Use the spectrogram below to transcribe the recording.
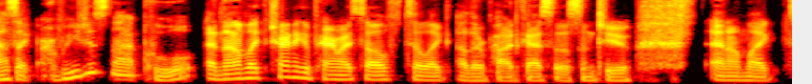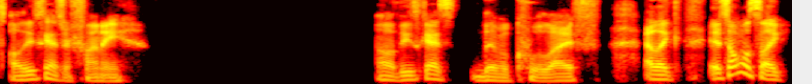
I was like, are we just not cool? And then I'm like trying to compare myself to like other podcasts I listen to, and I'm like, oh, these guys are funny. Oh, these guys live a cool life. And like it's almost like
